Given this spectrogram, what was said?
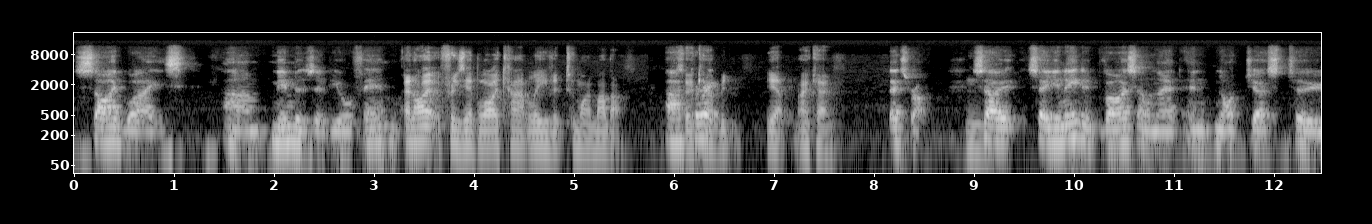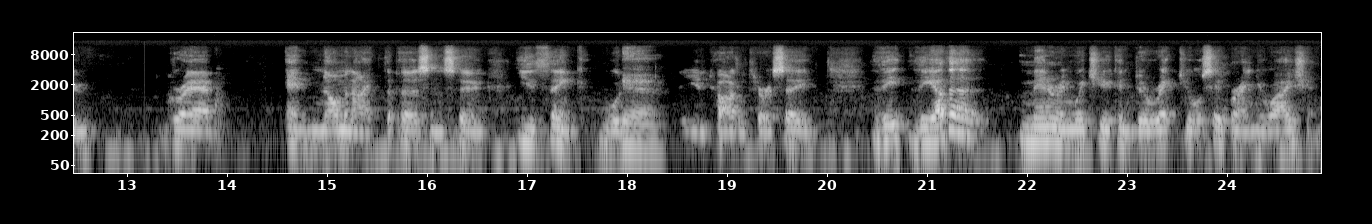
sideways um, members of your family. And I, for example, I can't leave it to my mother. Uh, so correct. Be, yeah, okay. That's right. Mm. So, so you need advice on that, and not just to grab and nominate the persons who you think would yeah. be entitled to receive. The the other manner in which you can direct your superannuation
